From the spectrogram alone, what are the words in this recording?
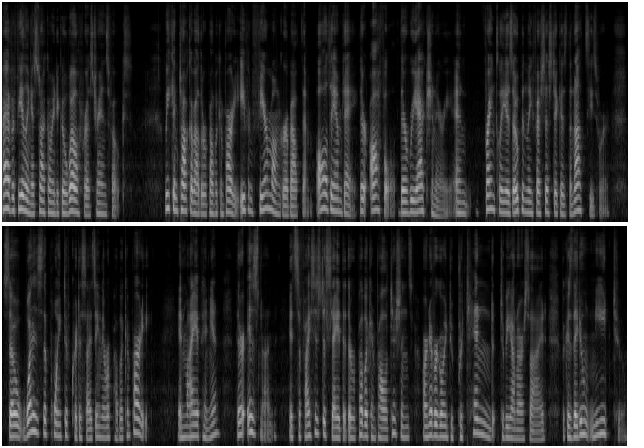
I have a feeling it's not going to go well for us trans folks. We can talk about the Republican Party, even fearmonger about them, all damn day. They're awful, they're reactionary, and frankly as openly fascistic as the Nazis were. So what is the point of criticizing the Republican Party? In my opinion, there is none. It suffices to say that the Republican politicians are never going to pretend to be on our side because they don't need to.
